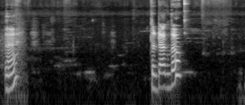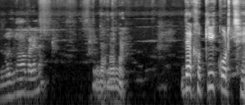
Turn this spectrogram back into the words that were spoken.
হ্যাঁ? তো ডাক দাও। জানি না। দেখো কি করছে।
